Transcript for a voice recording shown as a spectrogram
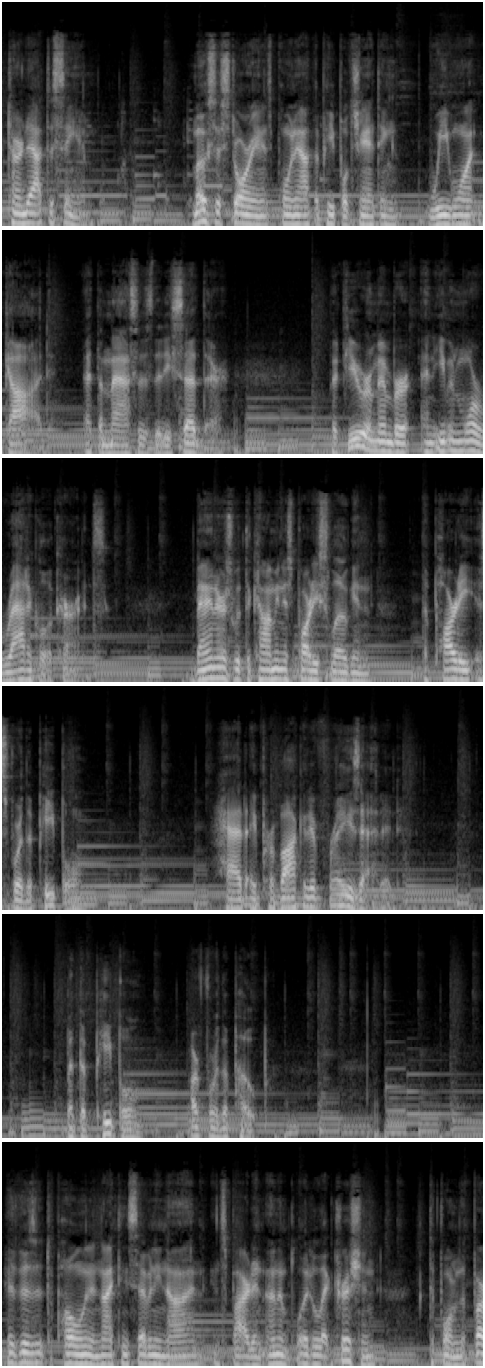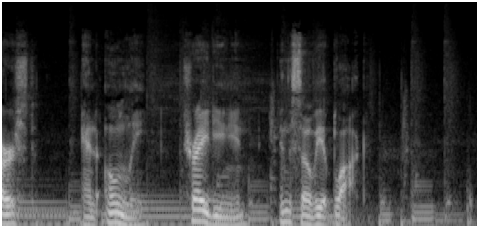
turned out to see him. Most historians point out the people chanting, We want God, at the masses that he said there. But few remember an even more radical occurrence. Banners with the Communist Party slogan, The party is for the people, had a provocative phrase added But the people are for the Pope. His visit to Poland in 1979 inspired an unemployed electrician to form the first and only trade union in the Soviet bloc.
